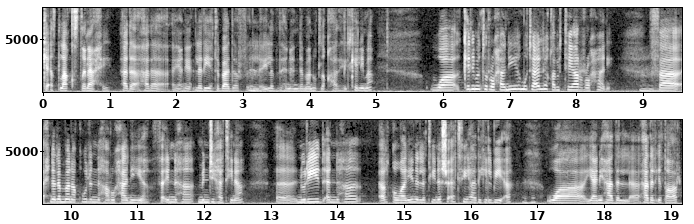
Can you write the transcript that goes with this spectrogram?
كإطلاق اصطلاحي هذا هذا يعني الذي يتبادر إلى الذهن عندما نطلق هذه الكلمة وكلمة الروحانية متعلقة بالتيار الروحاني. فإحنا لما نقول أنها روحانية فإنها من جهتنا آه، نريد أنها القوانين التي نشأت في هذه البيئة. ويعني هذا هذا الإطار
